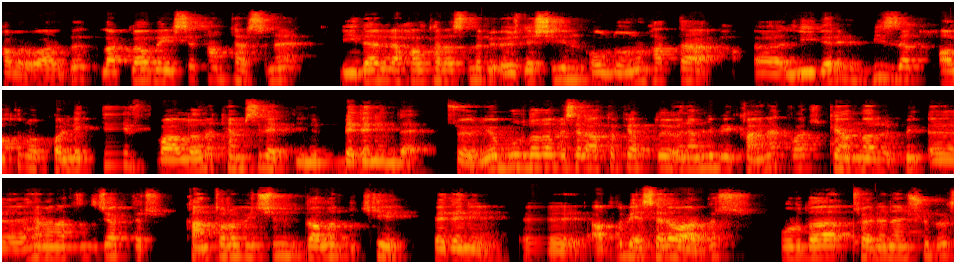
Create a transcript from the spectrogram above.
tavır vardı. Laclau Bey ise tam tersine liderle halk arasında bir özdeşliğin olduğunu hatta e, liderin bizzat halkın o kolektif varlığını temsil ettiğini bedeninde söylüyor. Burada da mesela atıf yaptığı önemli bir kaynak var. Okuyanlar e, hemen atılacaktır. Kantorovic'in Kral'ın iki bedeni e, adlı bir eseri vardır. Burada söylenen şudur.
